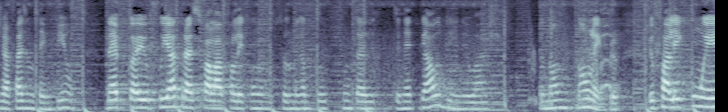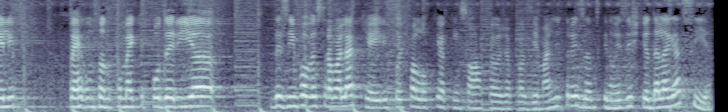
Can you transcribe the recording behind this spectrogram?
já faz um tempinho, na época eu fui atrás falar, falei com, se não me engano, com o Tenente Galdino, eu acho eu não, não lembro. Eu falei com ele perguntando como é que poderia desenvolver esse trabalho aqui. Aí ele foi falou que aqui em São Rafael já fazia mais de três anos que não existia delegacia.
